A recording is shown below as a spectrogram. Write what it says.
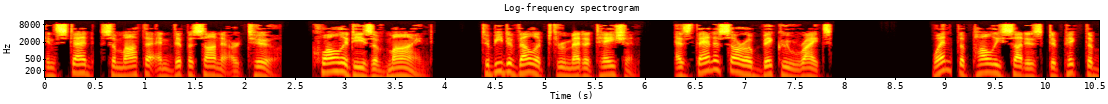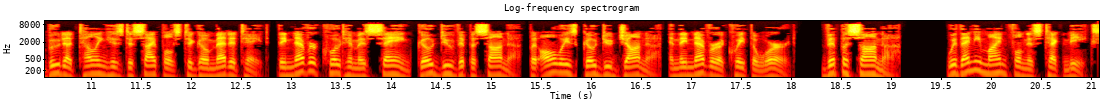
instead, samatha and vipassana are two qualities of mind to be developed through meditation. As Thanissaro Bhikkhu writes, when the Pali Suttas depict the Buddha telling his disciples to go meditate, they never quote him as saying go do vipassana, but always go do jhana, and they never equate the word vipassana with any mindfulness techniques.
